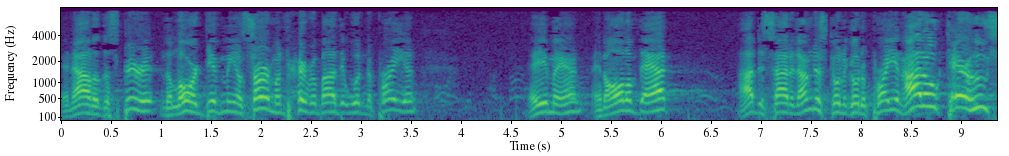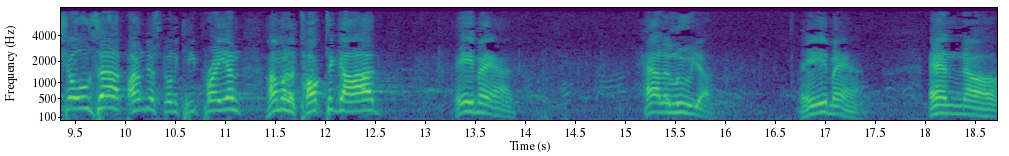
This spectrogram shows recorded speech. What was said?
and out of the spirit, and the Lord give me a sermon for everybody that wasn't a praying. Amen. And all of that, I decided I'm just going to go to praying. I don't care who shows up. I'm just going to keep praying. I'm going to talk to God. Amen. Hallelujah. Amen. And uh,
